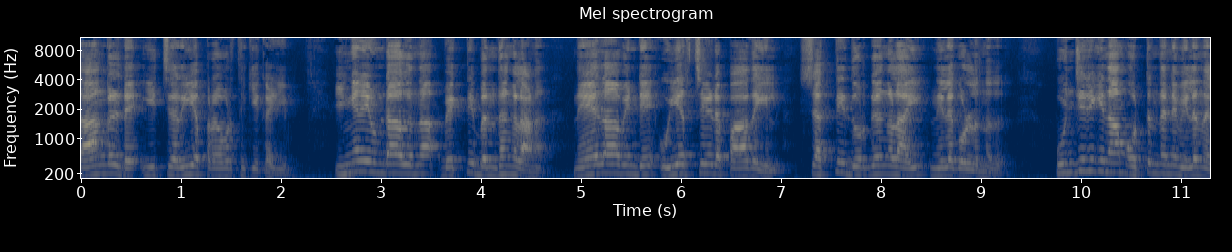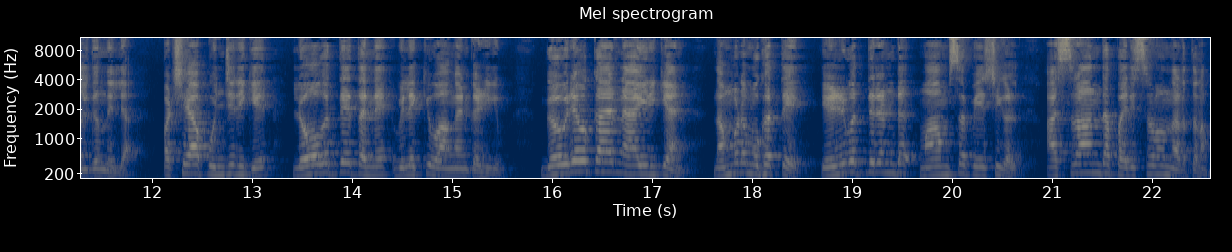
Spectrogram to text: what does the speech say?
താങ്കളുടെ ഈ ചെറിയ പ്രവൃത്തിക്ക് കഴിയും. ഇങ്ങനെയുണ്ടാകുന്ന വ്യക്തിബന്ധങ്ങളാണ് നേതാവിന്റെ ഉയർച്ചയുടെ പാതയിൽ ശക്തി ദുർഗങ്ങളായി നിലകൊള്ളുന്നത്. പുഞ്ചിരിക്ക് നാം ഒട്ടും തന്നെ വില നൽകുന്നില്ല. പക്ഷേ ആ പുഞ്ചിരിക്ക് ലോകത്തെ തന്നെ വിലയ്ക്ക് വാങ്ങാൻ കഴിയും. ഗൗരവക്കാരനായിരിക്കാൻ നമ്മുടെ മുഖത്തെ എഴുപത്തിരണ്ട് മാംസപേശികൾ അശ്രാന്ത പരിശ്രമം നടത്തണം.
